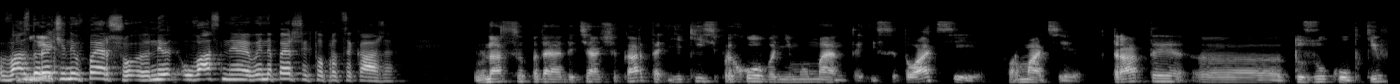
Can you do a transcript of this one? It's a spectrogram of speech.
У Вас, до речі, не вперше. Не, у вас не ви не перший, хто про це каже. В нас випадає дитяча карта, якісь приховані моменти і ситуації в форматі втрати е, тузу кубків,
